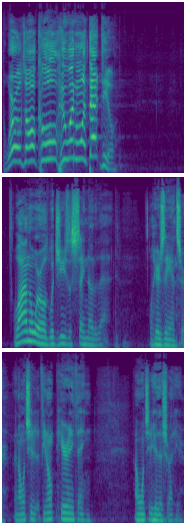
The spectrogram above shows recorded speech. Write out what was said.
The world's all cool. Who wouldn't want that deal? Why in the world would Jesus say no to that? Well, here's the answer. And I want you to, if you don't hear anything, I want you to hear this right here.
